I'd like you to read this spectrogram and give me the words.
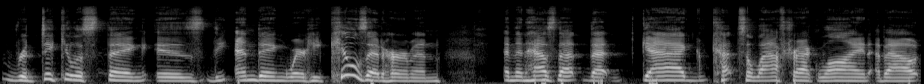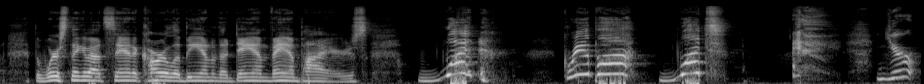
ridiculous thing is the ending where he kills ed herrmann and then has that that gag cut to laugh track line about the worst thing about santa carla being the damn vampires. What? Grandpa? What? Your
